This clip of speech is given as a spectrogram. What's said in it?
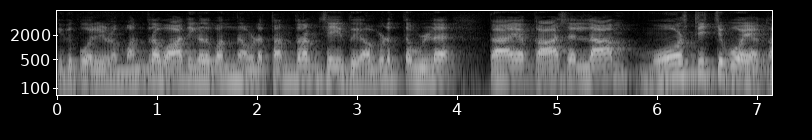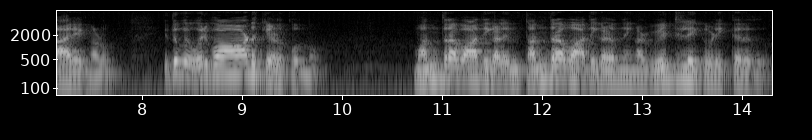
ഇതുപോലെയുള്ള മന്ത്രവാദികൾ വന്ന് അവിടെ തന്ത്രം ചെയ്ത് അവിടുത്തെ ഉള്ളതായ കാശെല്ലാം മോഷ്ടിച്ചു പോയ കാര്യങ്ങളും ഇത് ഒരുപാട് കേൾക്കുന്നു. മന്ത്രവാദികളും തന്ത്രവാദികളും നിങ്ങൾ വീട്ടിലേക്ക് വിളിക്കരുത്.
